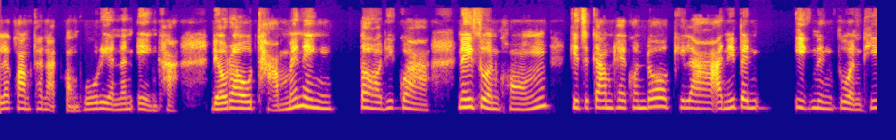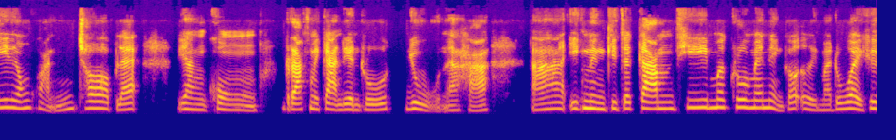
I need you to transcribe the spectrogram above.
และความถนัดของผู้เรียนนั่นเองค่ะ เดี๋ยวเราถามแม่เน่งต่อดีกว่า ในส่วนของกิจกรรมเทควันโดกีฬา อันนี้เป็น อีกหนึ่งส่วนที่น้องขวัญชอบและยังคงรักในการเรียนรู้อยู่นะคะอ่าอีกหนึ่งกิจกรรมที่เมื่อครู่แม่เหน่งก็เอ่ยมาด้วย คือ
